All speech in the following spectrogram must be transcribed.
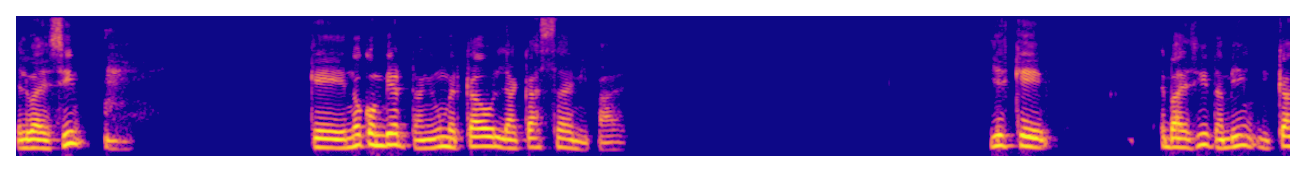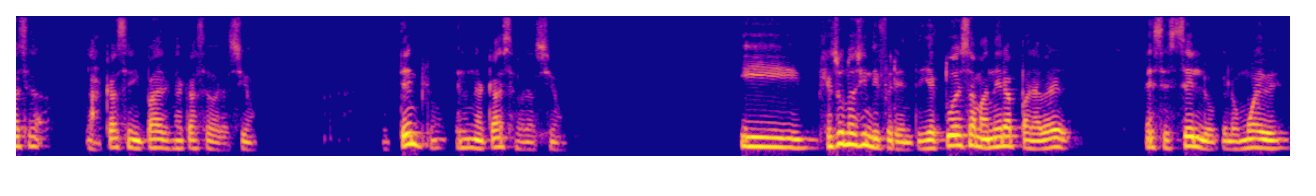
Él va a decir, que no conviertan en un mercado la casa de mi Padre. Y es que va a decir también, mi casa, la casa de mi Padre es una casa de oración. El templo es una casa de oración. Y Jesús no es indiferente y actúa de esa manera para ver ese celo que lo mueve,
